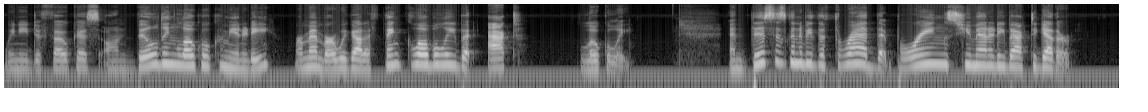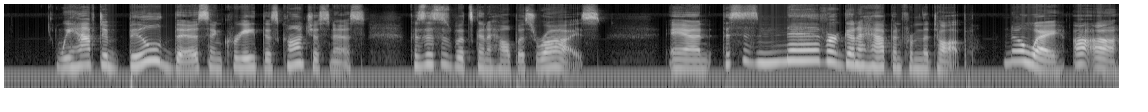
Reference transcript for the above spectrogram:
We need to focus on building local community. Remember, we got to think globally but act locally. And this is going to be the thread that brings humanity back together. We have to build this and create this consciousness because this is what's going to help us rise. And this is never going to happen from the top. No way. Uh uh-uh. uh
